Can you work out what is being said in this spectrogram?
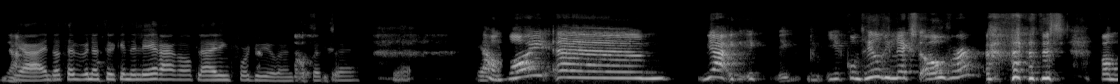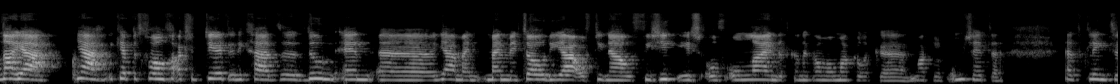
ja. ja en dat hebben we natuurlijk in de lerarenopleiding voortdurend. Dat, uh, ja. Nou, mooi. Uh, ja, ik, ik, je komt heel relaxed over. dus van, nou ja, ja, ik heb het gewoon geaccepteerd en ik ga het uh, doen. En uh, ja, mijn, mijn methode, ja, of die nou fysiek is of online, dat kan ik allemaal makkelijk, uh, makkelijk omzetten. Dat klinkt,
